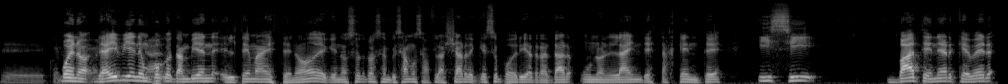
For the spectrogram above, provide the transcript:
eh, Bueno, de ahí viene un poco también el tema este, ¿no? De que nosotros empezamos a flashear de qué se podría tratar un online de esta gente y si va a tener que ver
